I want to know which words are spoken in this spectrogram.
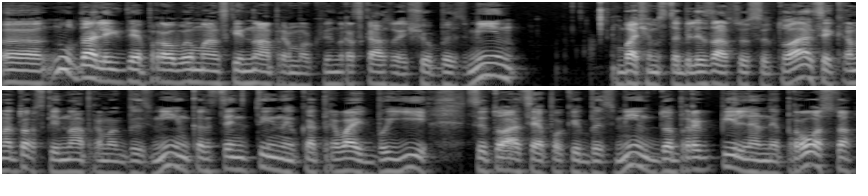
Е, ну, далі йде про Лиманський напрямок. Він розказує, що без змін. Бачимо стабілізацію ситуації. Краматорський напрямок без змін. Константинівка тривають бої. Ситуація поки без змін. Добропілля непросто.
